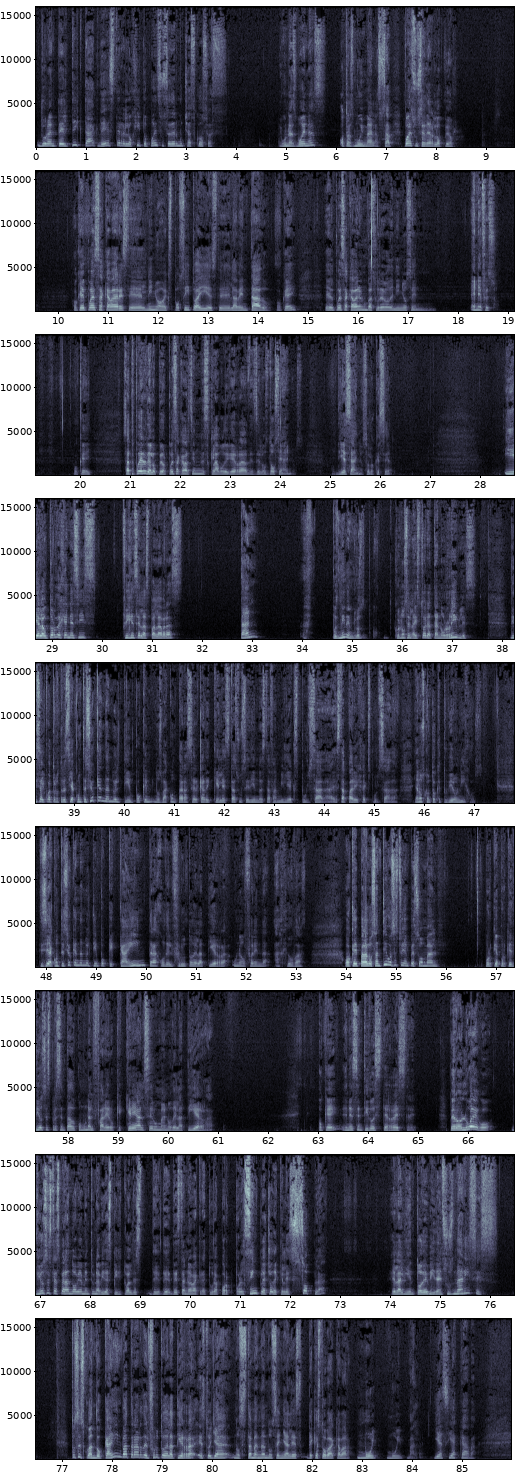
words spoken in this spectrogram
durante el tic-tac de este relojito? Pueden suceder muchas cosas. Algunas buenas, otras muy malas. O sea, puede suceder lo peor. Ok, puedes acabar este, el niño exposito ahí, este, el aventado, ok. Eh, puedes acabar en un basurero de niños en, en Éfeso, ok. O sea, te puede ir de lo peor. Puedes acabar siendo un esclavo de guerra desde los 12 años, 10 años o lo que sea. Y el autor de Génesis, fíjense las palabras, tan, pues miren, los, conocen la historia, tan horribles. Dice el 4.3, y aconteció que andando el tiempo que nos va a contar acerca de qué le está sucediendo a esta familia expulsada, a esta pareja expulsada. Ya nos contó que tuvieron hijos. Dice, aconteció que andando el tiempo que Caín trajo del fruto de la tierra una ofrenda a Jehová. Ok, para los antiguos esto ya empezó mal. ¿Por qué? Porque Dios es presentado como un alfarero que crea al ser humano de la tierra. Ok, en ese sentido es terrestre. Pero luego Dios está esperando obviamente una vida espiritual de, esta nueva criatura por, por el simple hecho de que le sopla el aliento de vida en sus narices. Entonces, cuando Caín va a traer del fruto de la tierra, esto ya nos está mandando señales de que esto va a acabar muy, muy mal. Y así acaba.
